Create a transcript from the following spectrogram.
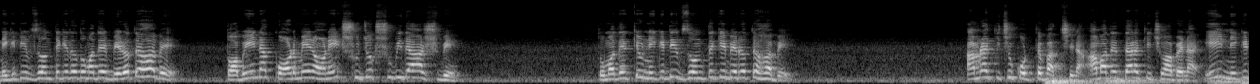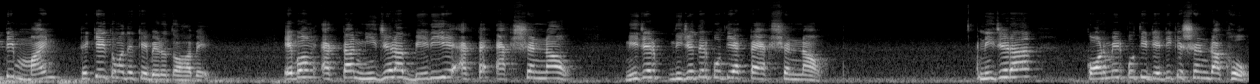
নেগেটিভ জোন থেকে তো তোমাদের বেরোতে হবে। তবেই না কর্মের অনেক সুযোগ সুবিধা আসবে। তোমাদেরকেও নেগেটিভ জোন থেকে বেরোতে হবে। আমরা কিছু করতে পারছি না। আমাদের দ্বারা কিছু হবে না। এই নেগেটিভ মাইন্ড থেকেই তোমাদেরকে বেরোতে হবে। এবং একটা নিজেরা বেরিয়ে একটা অ্যাকশন নাও। নিজের, নিজেদের প্রতি একটা অ্যাকশন নাও। নিজেরা কর্মের প্রতি ডেডিকেশন রাখো।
